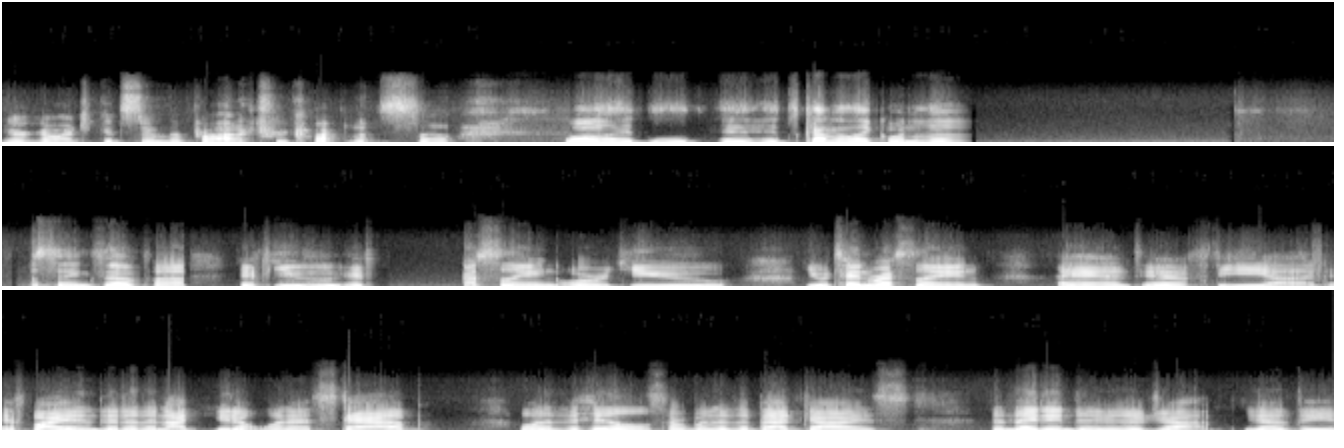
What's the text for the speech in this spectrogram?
you're going to consume the product regardless. So Well, it, it, it it's kind of like one of the those things of uh, if you if wrestling or you you attend wrestling and if the uh, if by the end of the night you don't want to stab one of the heels or one of the bad guys then they didn't do their job. You know the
